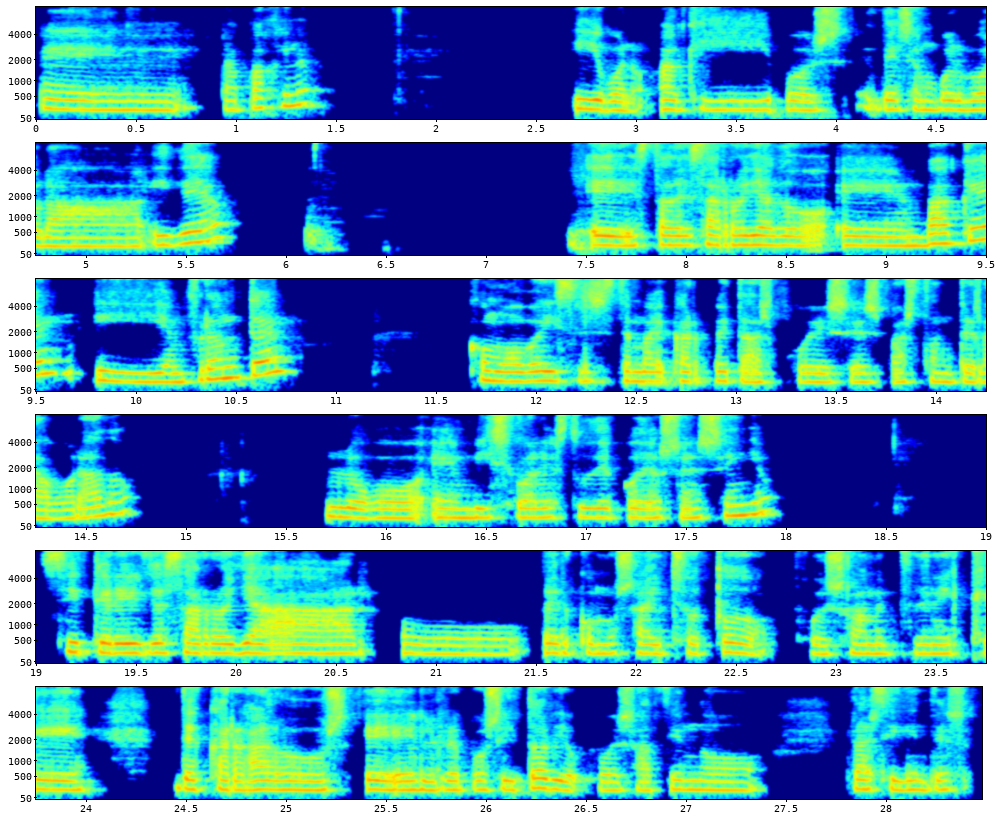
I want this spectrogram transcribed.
eh, la página y bueno, aquí pues desenvuelvo la idea eh, está desarrollado en backend y en frontend. Como veis, el sistema de carpetas pues, es bastante elaborado. Luego en Visual Studio Code os enseño. Si queréis desarrollar o ver cómo se ha hecho todo, pues solamente tenéis que descargaros el repositorio pues haciendo las siguientes,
